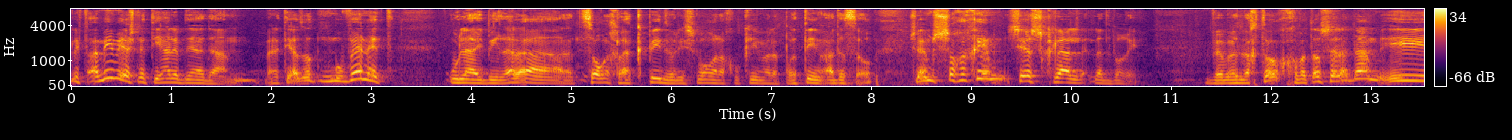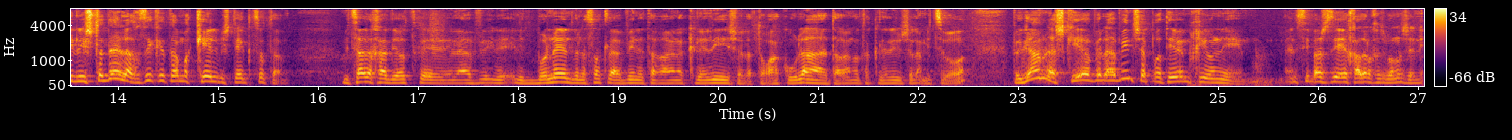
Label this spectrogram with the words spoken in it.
לפעמים יש נטייה לבני אדם, והנטייה הזאת מובנת אולי בגלל הצורך להקפיד ולשמור על החוקים, על הפרטים עד הסוף, שהם שוכחים שיש כלל לדברים. ומלאכתו, חובתו של אדם היא להשתדל להחזיק את המקל בשתי קצותיו. מצד אחד להיות, להבין, להתבונן ולנסות להבין את הרעיון הכללי של התורה כולה, את הרעיונות הכלליים של המצוות, וגם להשקיע ולהבין שהפרטים הם חיוניים. אין סיבה שזה יהיה אחד על חשבון השני.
